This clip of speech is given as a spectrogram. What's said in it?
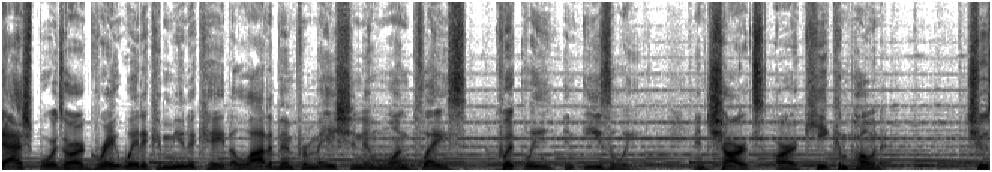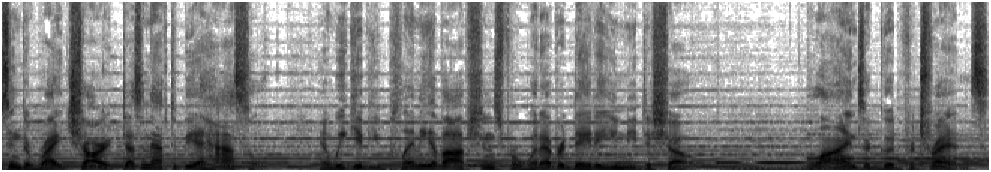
Dashboards are a great way to communicate a lot of information in one place quickly and easily, and charts are a key component. Choosing the right chart doesn't have to be a hassle, and we give you plenty of options for whatever data you need to show. Lines are good for trends.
